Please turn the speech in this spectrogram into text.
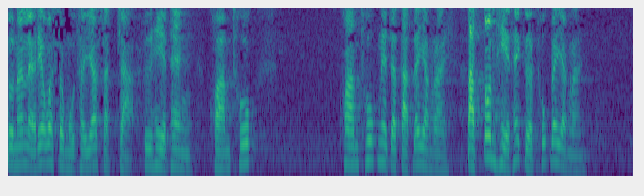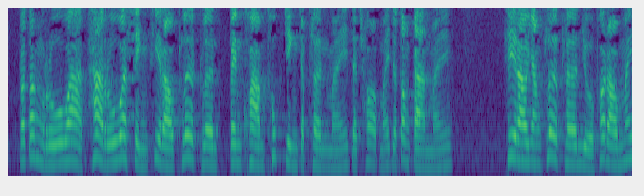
ตัวนั้นแหละเรียกว่าสมุทัยสัจจะคือเหตุแห่ง ความทุกข์ความทุกข์เนี่ยจะตัดได้อย่างไร ตัดต้นเหตุให้เกิดทุกข์ได้อย่างไร ก็ต้องรู้ว่าถ้ารู้ว่าสิ่งที่เราเพลิดเพลิน เป็นความทุกข์จริงจะเพลินไหม จะชอบไหมจะต้องการไหม ที่เรายังเพลิดเพลินอยู่ เพราะเราไม่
